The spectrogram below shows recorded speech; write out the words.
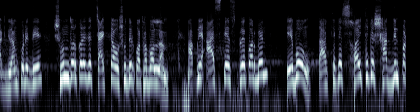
আট গ্রাম করে দিয়ে, সুন্দর করে যে চারটা ওষুধের কথা বললাম, আপনি আজকে স্প্রে করবেন এবং তার থেকে ছয় থেকে সাত দিন পর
